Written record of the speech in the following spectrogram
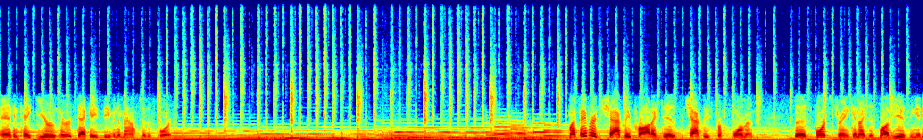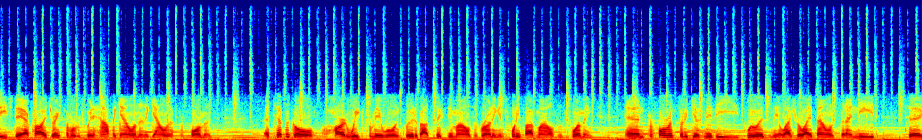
and can take years or decades even to master the sport. My favorite Shaklee product is Shaklee's Performance. The sports drink, and I just love using it. Each day I probably drink somewhere between a half a gallon and a gallon of Performance. A typical hard week for me will include about 60 miles of running and 25 miles of swimming. And Performance sort of gives me the fluids and the electrolyte balance that I need to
